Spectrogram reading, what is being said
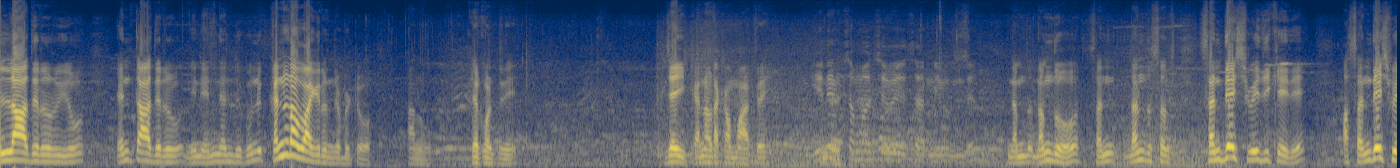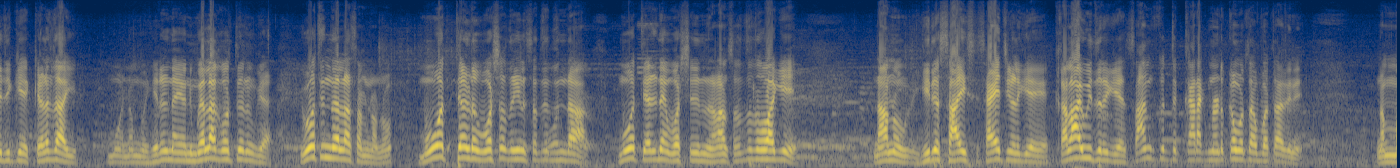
ಎಲ್ಲಾದರೂ ಇರು ಎಂತಾದರೂ ನೀನು ಎಂದೆಂದಿಗೂ ಕನ್ನಡವಾಗಿರು ಅಂತ ಬಿಟ್ಟು ನಾನು ಹೇಳ್ಕೊಳ್ತೀನಿ. ಜೈ ಕನ್ನಡಕ ಮಾತೆ. ನಮ್ಮದು ನಮ್ಮದು ಸನ್ ನಮ್ಮದು ಸಂದೇಶ ವೇದಿಕೆ ಇದೆ. ಆ ಸಂದೇಶ ವೇದಿಕೆ ಕೆಳದಾಗಿ ನಮ್ಮ ಹಿರಣ್ಯ ನಿಮಗೆಲ್ಲ ಗೊತ್ತು ನಿಮಗೆ. ಇವತ್ತಿಂದಲ್ಲ ಸಮ ನಾನು ಮೂವತ್ತೆರಡು ವರ್ಷದ ಸತತದಿಂದ ಮೂವತ್ತೆರಡನೇ ವರ್ಷದಿಂದ ನಾನು ಸತತವಾಗಿ ನಾನು ಹಿರಿಯ ಸಾಹಿ ಸಾಹಿತಿಗಳಿಗೆ, ಕಲಾವಿದರಿಗೆ, ಸಾಂಸ್ಕೃತಿಕ ಕಾರ್ಯಕ್ರಮ ನಡ್ಕೊಂಬರ್ತಾ ಬರ್ತಾ ಇದ್ದೀನಿ ನಮ್ಮ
